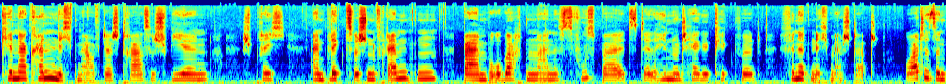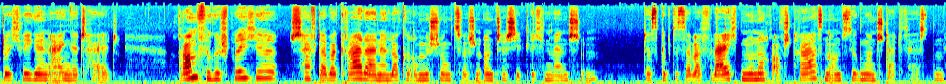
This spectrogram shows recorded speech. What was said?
Kinder können nicht mehr auf der Straße spielen, sprich ein Blick zwischen Fremden beim Beobachten eines Fußballs, der hin und her gekickt wird, findet nicht mehr statt. Orte sind durch Regeln eingeteilt. Raum für Gespräche schafft aber gerade eine lockere Mischung zwischen unterschiedlichen Menschen. Das gibt es aber vielleicht nur noch auf Straßenumzügen und Stadtfesten.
